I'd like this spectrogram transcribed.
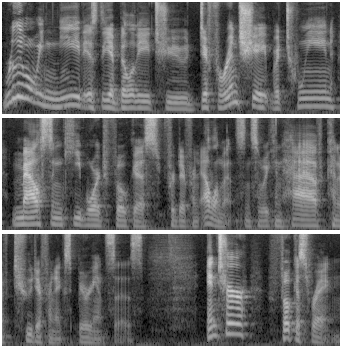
Really what we need is the ability to differentiate between mouse and keyboard focus for different elements, and so we can have kind of two different experiences. Enter focus ring.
